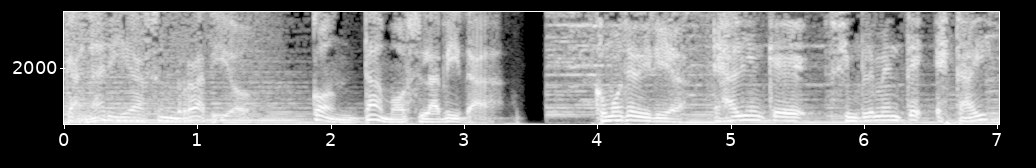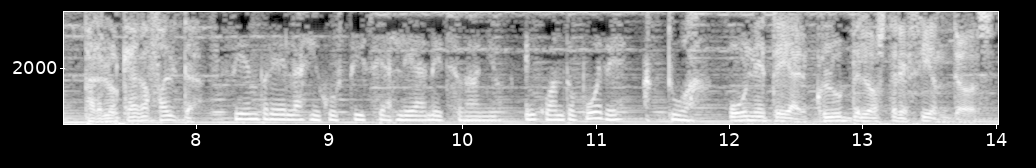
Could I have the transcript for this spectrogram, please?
Canarias Radio. Contamos la vida. ¿Cómo te diría? Es alguien que simplemente está ahí para lo que haga falta. Siempre las injusticias le han hecho daño. En cuanto puede, actúa. Únete al Club de los 300.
